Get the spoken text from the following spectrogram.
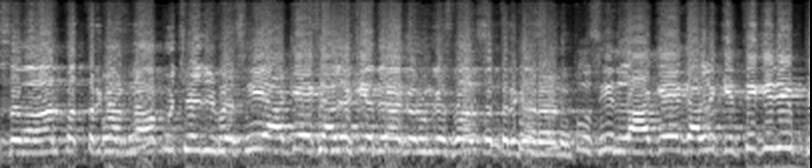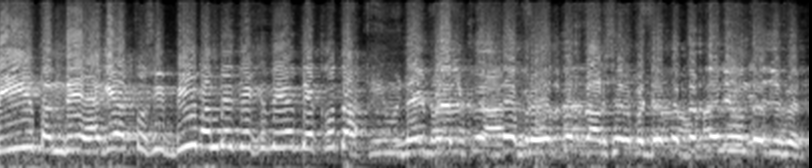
ਸਵਾਲ ਪੱਤਰਕਾਰ ਨਾ ਪੁੱਛੇ ਜੀ ਤੁਸੀਂ ਆ ਕੇ ਗੱਲ ਕੇ ਦਿਆ ਕਰੋਗੇ ਸਵਾਲ ਪੱਤਰਕਾਰਾਂ ਨੂੰ। ਤੁਸੀਂ ਲਾ ਕੇ ਗੱਲ ਕੀਤੀ ਕਿ ਜੀ 20 ਬੰਦੇ ਹੈਗੇ ਆ, ਤੁਸੀਂ 20 ਬੰਦੇ ਦੇਖਦੇ ਹੋ ਦੇਖੋ ਤਾਂ ਨਹੀਂ ਬਿਲਕੁਲ ਤੇ ਵਿਰੋਧ ਪ੍ਰਦਰਸ਼ਨ ਵੱਡੇ ਪੱਤਰ ਤੇ ਨਹੀਂ ਹੁੰਦੇ ਜੀ ਫਿਰ।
